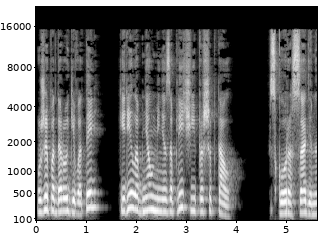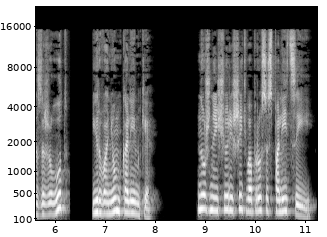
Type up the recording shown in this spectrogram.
Уже по дороге в отель Кирилл обнял меня за плечи и прошептал «Скоро ссадины заживут и рванем калинки. Нужно еще решить вопросы с полицией».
